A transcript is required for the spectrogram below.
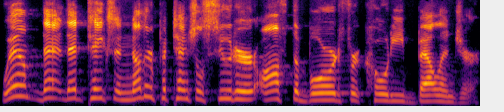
Well, that, that takes another potential suitor off the board for Cody Bellinger.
